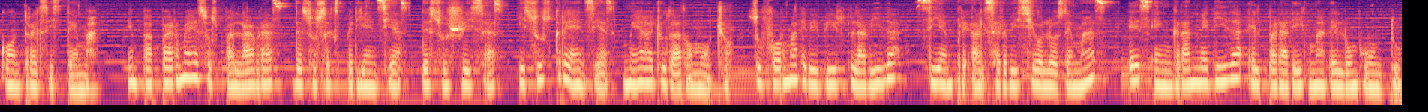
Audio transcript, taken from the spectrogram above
contra el sistema. Empaparme de sus palabras, de sus experiencias, de sus risas y sus creencias me ha ayudado mucho. Su forma de vivir la vida, siempre al servicio de los demás, es en gran medida el paradigma del Ubuntu.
